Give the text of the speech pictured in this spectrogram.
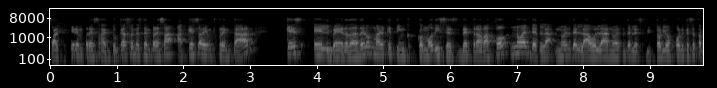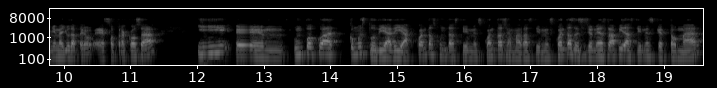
cualquier empresa, en tu caso en esta empresa, ¿a qué se va a enfrentar? ¿Qué es el verdadero marketing, como dices, de trabajo? No el, de la, no el del aula, no el del escritorio, porque ese también ayuda, pero es otra cosa y em, un poco a cómo es tu día a día, cuántas juntas tienes, cuántas llamadas tienes, cuántas decisiones rápidas tienes que tomar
